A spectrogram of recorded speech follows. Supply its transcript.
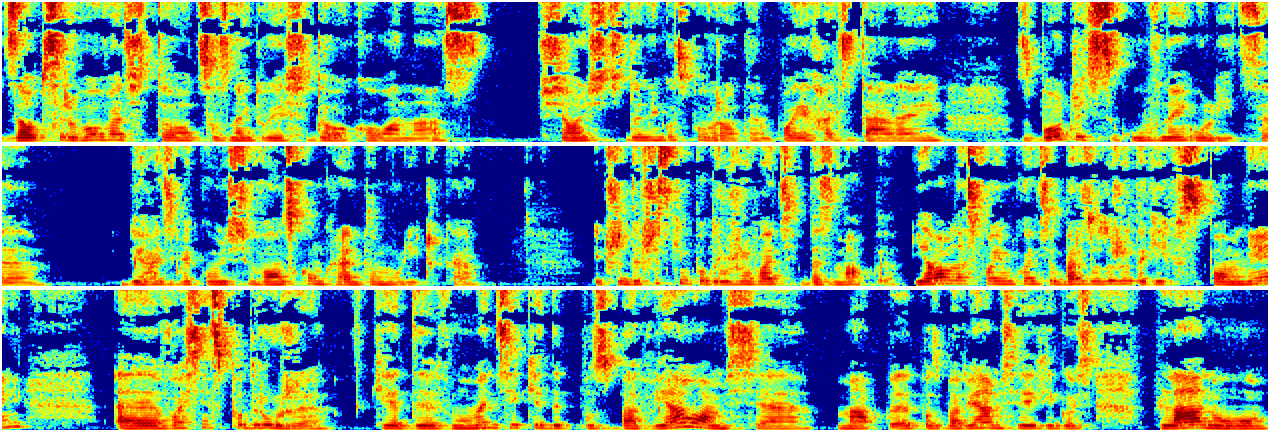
zaobserwować to, co znajduje się dookoła nas, wsiąść do niego z powrotem, pojechać dalej, zboczyć z głównej ulicy, wjechać w jakąś wąską, krętą uliczkę i przede wszystkim podróżować bez mapy. Ja mam na swoim koncie bardzo dużo takich wspomnień e, właśnie z podróży, kiedy w momencie, kiedy pozbawiałam się mapy, pozbawiałam się jakiegoś planu,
